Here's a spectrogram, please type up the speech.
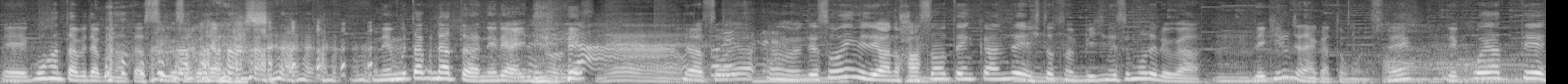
えー、ご飯食べたくなったらすぐそこにありますし。眠たくなったら寝りゃいいんで、ね、だからそれは、うん、でそういう意味であの発想の転換で一つのビジネスモデルができるんじゃないかと思うんですね。でこうやって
